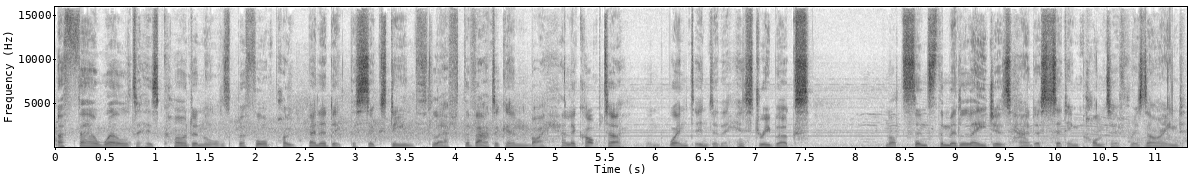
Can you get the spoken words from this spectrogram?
A farewell to his cardinals before Pope Benedict XVI left the Vatican by helicopter and went into the history books. Not since the Middle Ages had a sitting pontiff resigned.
